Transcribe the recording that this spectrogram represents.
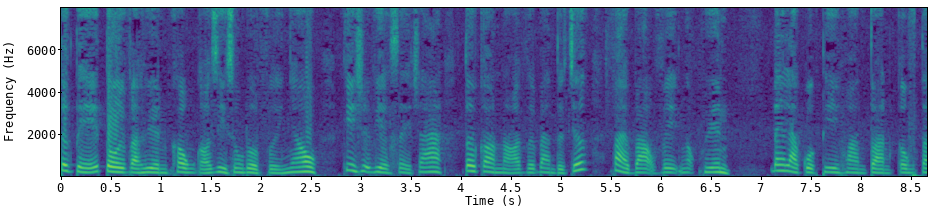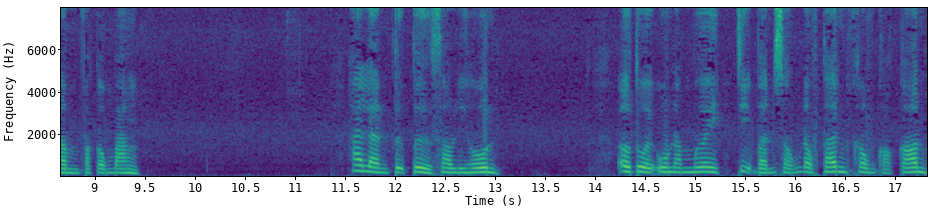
Thực tế tôi và Huyền không có gì xung đột với nhau. Khi sự việc xảy ra, tôi còn nói với ban tổ chức phải bảo vệ Ngọc Huyền. Đây là cuộc thi hoàn toàn công tâm và công bằng. Hai lần tự tử sau ly hôn Ở tuổi U50, chị vẫn sống độc thân, không có con.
